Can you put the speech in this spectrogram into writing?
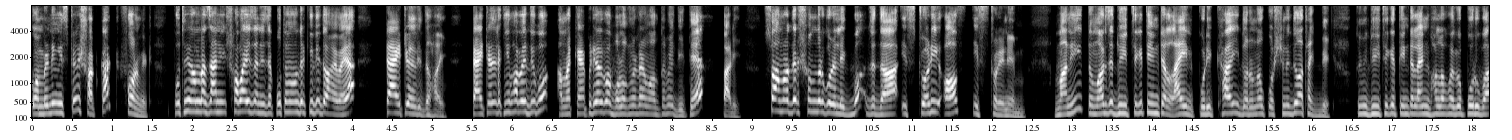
কম্পিউটিং স্টোরি শর্টকাট ফরম্যাট প্রথমে আমরা জানি, সবাই জানি যে প্রথমে আমাদের কি দিতে হয় ভাইয়া? টাইটেল দিতে হয়। টাইটেলটা কীভাবে দিব? আমরা ক্যাপিটাল বা ব্লক মাধ্যমে দিতে পারি। সো আমাদের সুন্দর করে লিখব যে the story of story name মানে তোমার যে দুই থেকে তিনটা লাইন পরীক্ষায় ধরনের কোশ্চেনে দেওয়া থাকবে, তুমি দুই থেকে তিনটা লাইন ভালোভাবে পড়বা,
